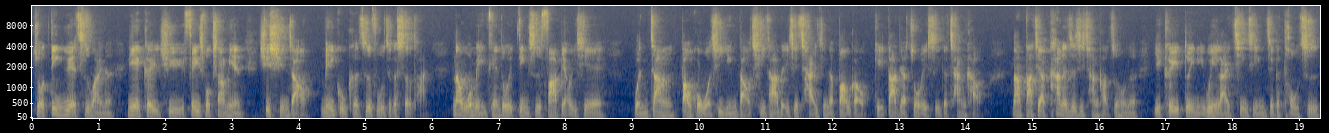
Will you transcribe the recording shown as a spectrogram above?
做订阅之外呢，你也可以去 Facebook 上面去寻找美股可支付这个社团。那我每天都会定时发表一些。文章包括我去引导其他的一些财经的报告给大家作为是一个参考。那大家看了这些参考之后呢，也可以对你未来进行这个投资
